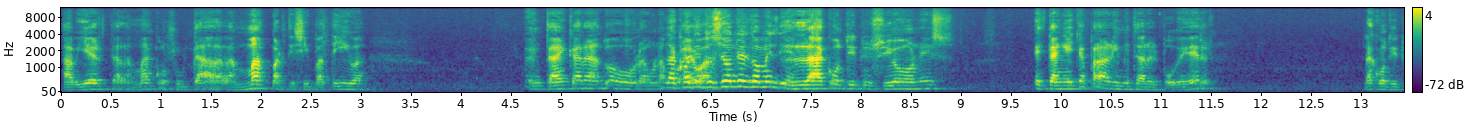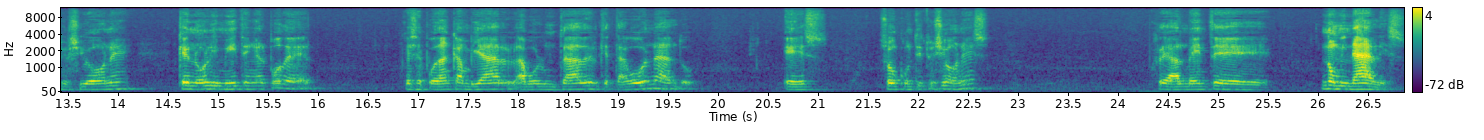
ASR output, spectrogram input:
abierta, la más consultada, la más participativa, está encarando ahora una La constitución del 2010. Las constituciones están hechas para limitar el poder. Las constituciones que no limiten el poder, que se puedan cambiar la voluntad del que está gobernando, es, son constituciones realmente nominales.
